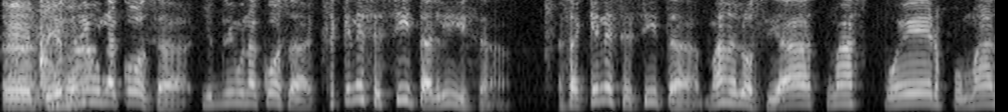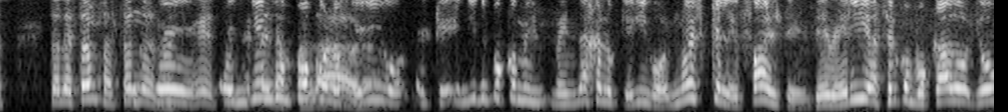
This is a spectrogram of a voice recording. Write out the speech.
Eh, pero yo te digo una cosa, yo te digo una cosa, o sea, ¿qué necesita Lisa? O sea, ¿qué necesita? Más velocidad, más cuerpo, más... O sea, le están faltando el respeto. es entiende la un poco lo que digo, es que entiende un poco mi mensaje lo que digo. No es que le falte, debería ser convocado, yo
